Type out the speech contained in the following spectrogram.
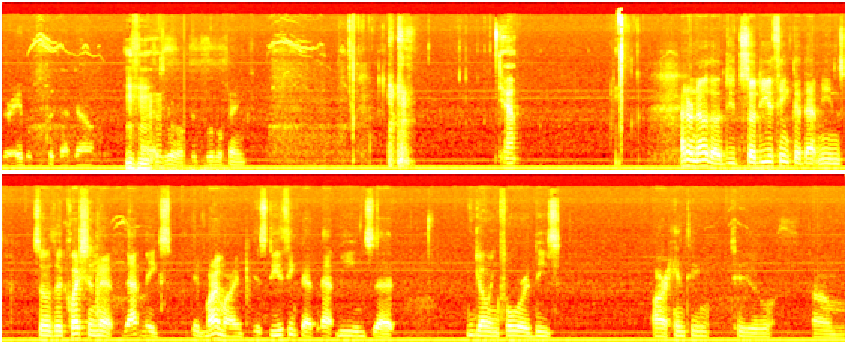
They're able to put that down hmm as little as little things. Yeah. I don't know though. Do, so do you think that that means? So the question that that makes in my mind is: Do you think that that means that going forward these are hinting to um,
